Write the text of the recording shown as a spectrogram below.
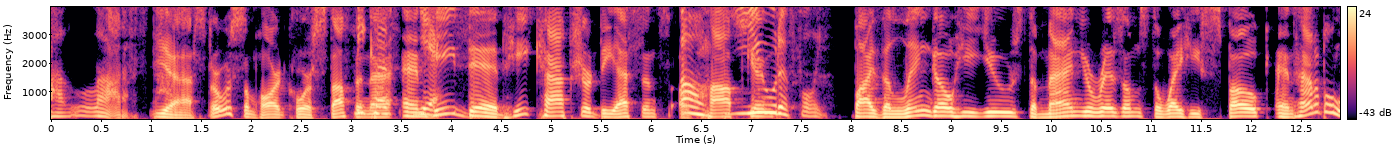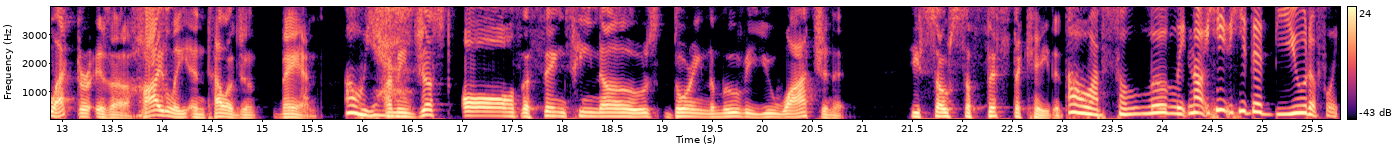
a lot of stuff. Yes, there was some hardcore stuff in Because, that, and he did. He captured the essence of Oh, Hopkins beautifully. by the lingo he used, the mannerisms, the way he spoke. And Hannibal Lecter is a highly intelligent man. Oh yeah. I mean, just all the things he knows during the movie, you watching it. He's so sophisticated. Oh, absolutely. No, he he did beautifully.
